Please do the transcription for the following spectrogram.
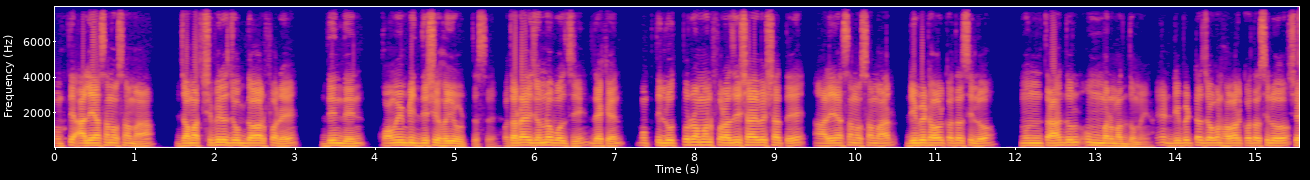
মুফতি আলী হাসান ওসামা জামাত শিবিরে যোগ দেওয়ার পরে দিন দিন কমই বিদ্বেষী হয়ে উঠতেছে। কথাটা এই জন্য বলছি, দেখেন, মুফতি লুৎফর রহমান ফরাজি সাহেবের সাথে আলী হাসান ওসামার ডিবেট হওয়ার কথা ছিল মুনতাহাদুল উম্মার মাধ্যমে। ডিবেটটা যখন হওয়ার কথা ছিল, সে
